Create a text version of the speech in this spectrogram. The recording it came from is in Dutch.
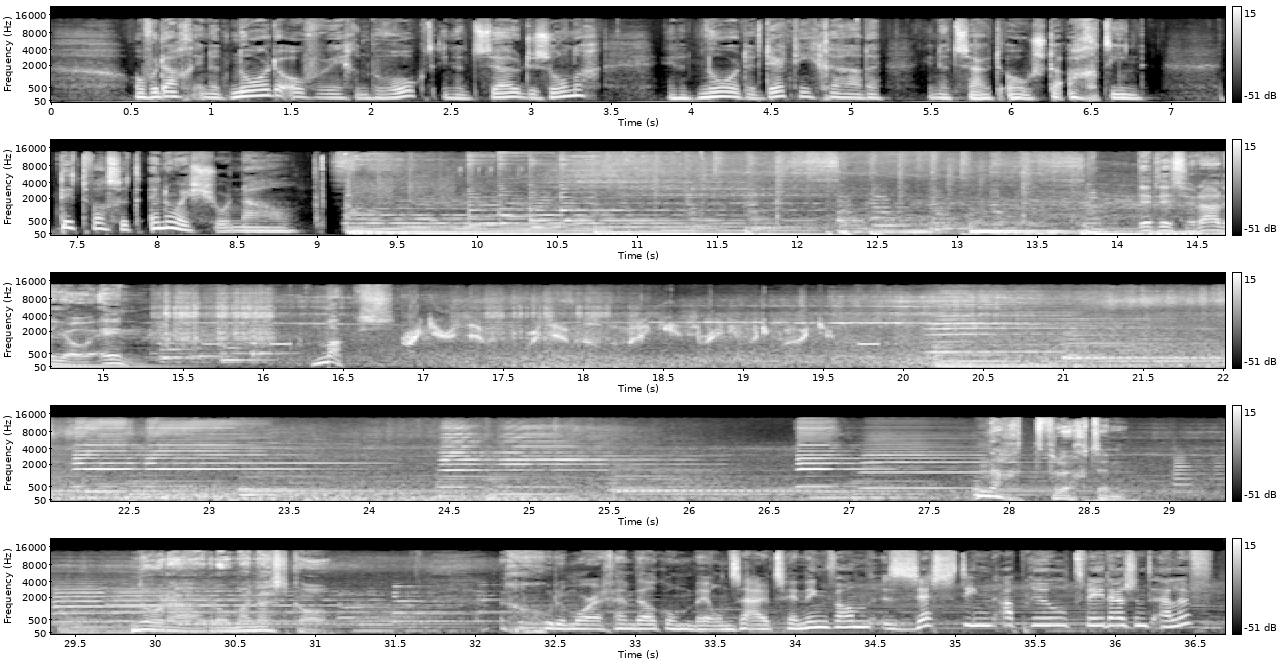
Overdag in het noorden overwegend bewolkt, in het zuiden zonnig. In het noorden 13 graden, in het zuidoosten 18. Dit was het NOS Journaal. Dit is Radio 1. Max. Roger, 747 Alpha Mike is ready for departure. Nachtvluchten. Nora Romanesco. Goedemorgen en welkom bij onze uitzending van 16 april 2011.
